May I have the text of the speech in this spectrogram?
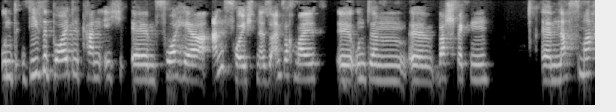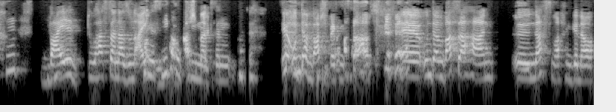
Und diese Beutel kann ich ähm, vorher anfeuchten, also einfach mal äh, unterm äh, Waschbecken ähm, nass machen, mhm. weil du hast dann da so ein eigenes Mikroklima drin. ja, unterm Waschbecken. äh, unterm Wasserhahn äh, nass machen, genau.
